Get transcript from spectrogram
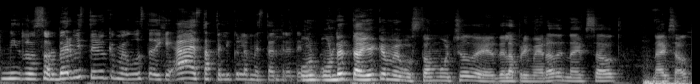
mi- resolver misterio que me gusta. Dije, ah, esta película me está Un, entreteniendo. un detalle que me gustó mucho de, de la primera de Knives Out, Knives Out,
